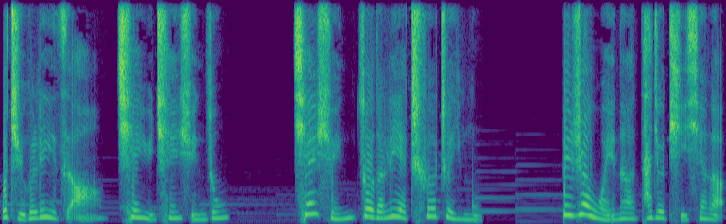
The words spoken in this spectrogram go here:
我举个例子啊，《千与千寻》中，千寻坐的列车这一幕，被认为呢，它就体现了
